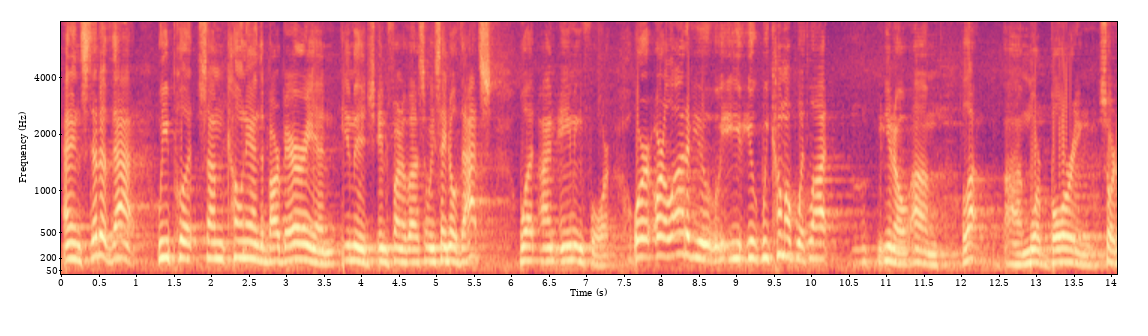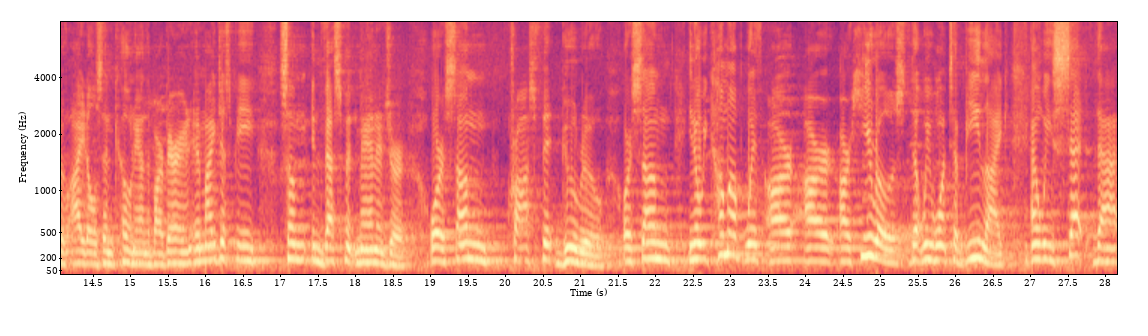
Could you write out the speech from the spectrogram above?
And instead of that, we put some Conan the Barbarian image in front of us and we say, no, that's what I'm aiming for. Or, or a lot of you, you, you we come up with a lot, you know, um, a lot uh, more boring sort of idols than Conan the Barbarian. It might just be some investment manager or some CrossFit guru or some, you know, we come up with our, our, our heroes that we want to be like and we set that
